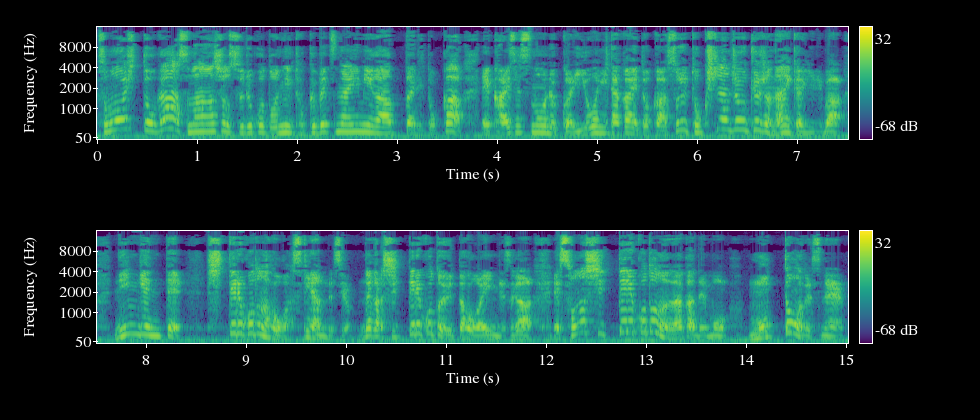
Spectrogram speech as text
その人がその話をすることに特別な意味があったりとか、えー、解説能力が異様に高いとか、そういう特殊な状況じゃない限りは、人間って知ってることの方が好きなんですよ。だから知ってることを言った方がいいんですが、えその知ってることの中でも、最もですね、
